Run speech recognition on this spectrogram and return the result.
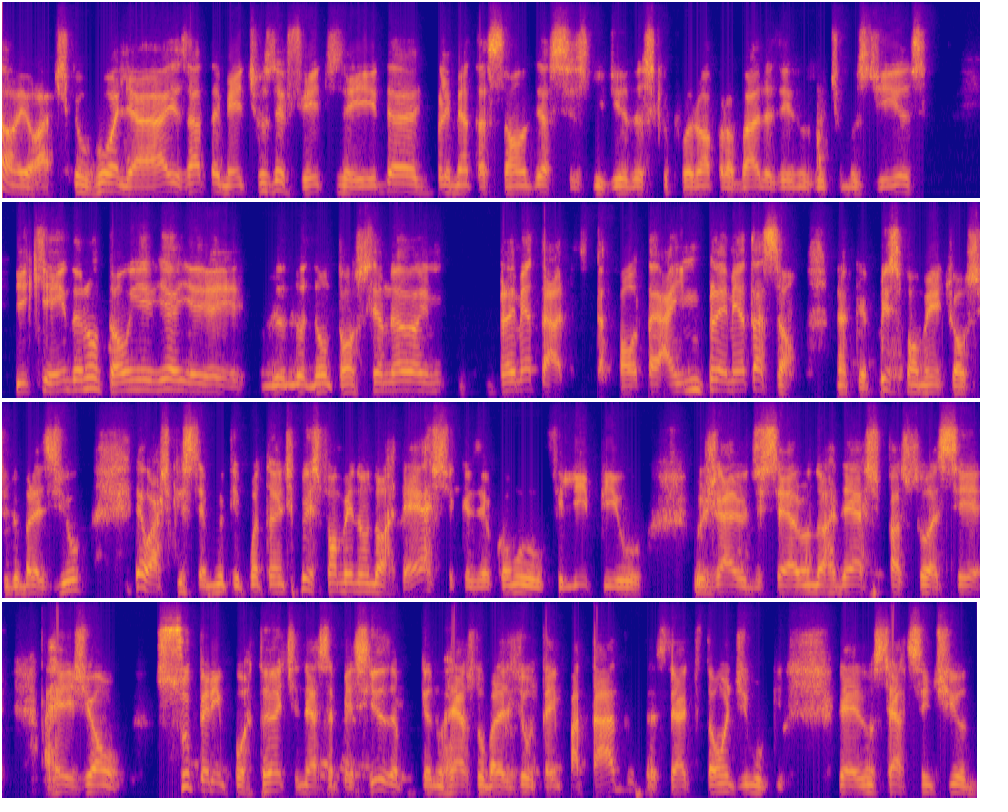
Não, eu acho que eu vou olhar exatamente os efeitos aí da implementação dessas medidas que foram aprovadas aí nos últimos dias e que ainda não estão não estão sendo implementadas. Tá, falta a implementação, né? principalmente o Auxílio Brasil. Eu acho que isso é muito importante, principalmente no Nordeste, quer dizer, como o Felipe e o, o Jairo disseram, o Nordeste passou a ser a região super importante nessa pesquisa, porque no resto do Brasil está empatado, tá certo? Então, que, é, num certo sentido,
